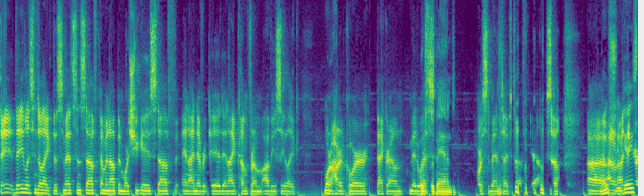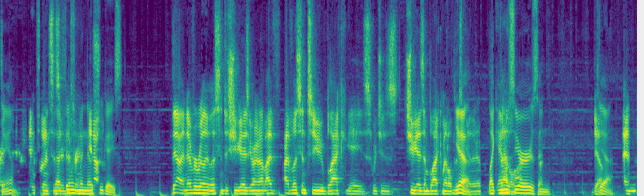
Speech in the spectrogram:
they they listen to like the Smiths and stuff coming up and more shoegaze stuff, and I never did. And I come from obviously like more hardcore background, What's Midwest the band? horse the band type stuff. Yeah, so. Uh, No I don't know. I shoegaze? Damn. influences That are different. when no yeah. shoegaze. Yeah, I never really listened to shoegaze growing up. I've I've listened to black gaze, which is shoegaze and black metal put Yeah, together. like That. Amesoeurs and Yeah. yeah, and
